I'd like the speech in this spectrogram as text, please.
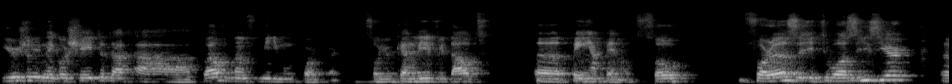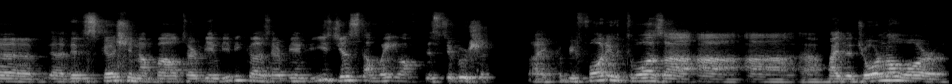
usually negotiated at a 12-month minimum contract. So you can live without uh, paying a penalty. So for us, it was easier uh, uh, the discussion about Airbnb because Airbnb is just a way of distribution. Like before, it was a, a, a, by the journal or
